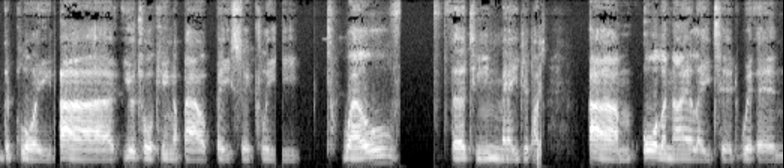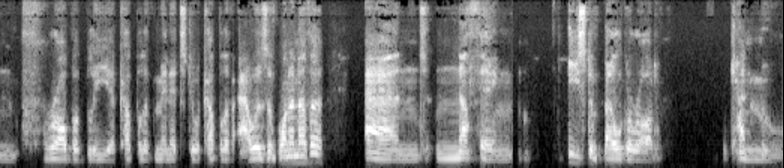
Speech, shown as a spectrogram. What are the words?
deployed, uh, you're talking about basically 12, 13 major types, um, all annihilated within probably a couple of minutes to a couple of hours of one another, and nothing east of Belgorod can move.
